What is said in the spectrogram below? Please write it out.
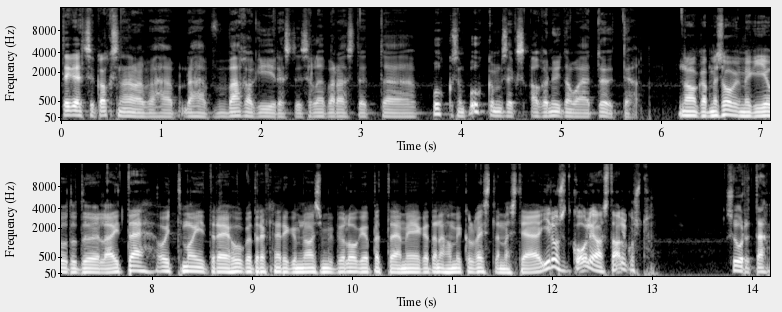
tegelikult see kaks nädalat läheb, läheb väga kiiresti, sellepärast et äh, puhkus on puhkamiseks, aga nüüd on vaja tööd teha no aga me soovimegi jõudu tööle, aitäh, Ott Maidre, Hugo Treffneri gümnaasiumi bioloogiaõpetaja meiega täna hommikul vestlemast ja ilusat kooliaasta algust! suur aitäh!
